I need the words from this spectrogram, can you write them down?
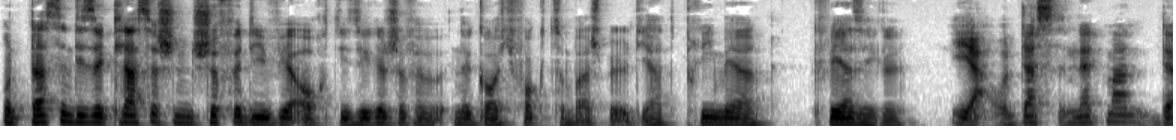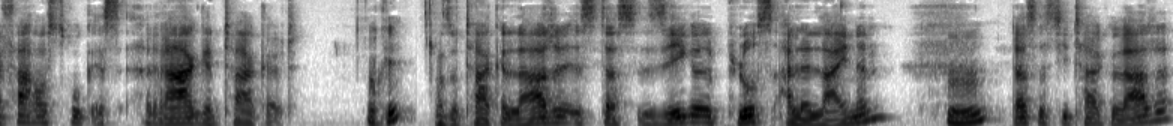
Und das sind diese klassischen Schiffe, die wir auch, die Segelschiffe, eine Gorch Fock zum Beispiel, die hat primär Quersegel. Ja, und das nennt man, der Fachausdruck ist Ra getakelt. Okay. Also Takelage ist das Segel plus alle Leinen. Mhm. Das ist die Takelage.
